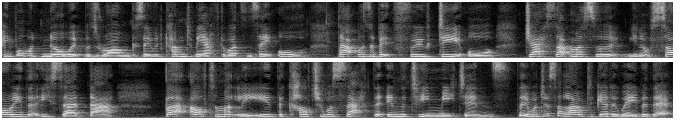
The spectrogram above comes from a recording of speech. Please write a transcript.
people would know it was wrong because they would come to me afterwards and say, "Oh, that was a bit fruity," or "Jess, that must have, you know, sorry that he said that." But ultimately, the culture was set that in the team meetings, they were just allowed to get away with it.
